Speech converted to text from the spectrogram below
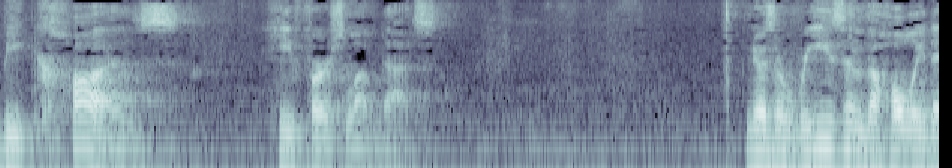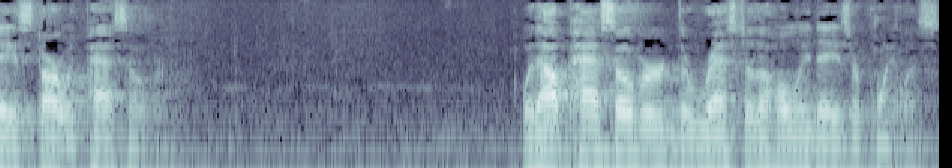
because he first loved us. There's a reason the holy days start with Passover. Without Passover, the rest of the holy days are pointless.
